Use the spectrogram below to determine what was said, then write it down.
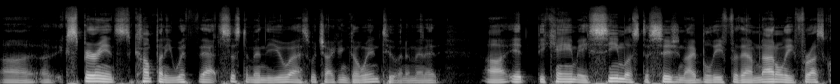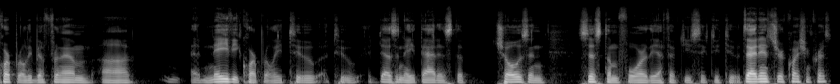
uh, experienced company with that system in the U.S., which I can go into in a minute, uh, it became a seamless decision, I believe, for them, not only for us corporately, but for them, uh, Navy corporately, to to designate that as the chosen system for the FFG 62. Does that answer your question, Chris?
